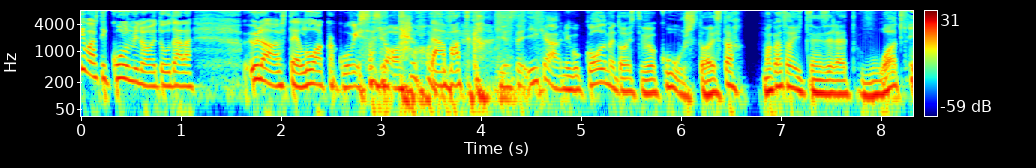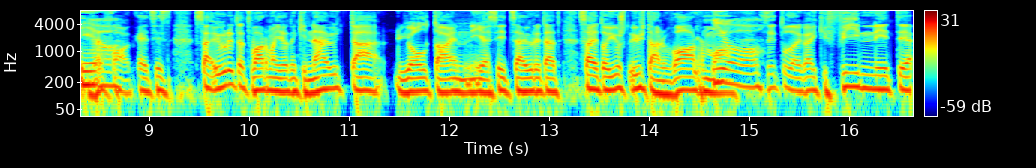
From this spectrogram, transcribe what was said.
kivasti kulminoituu täällä yläasteen luokkakuvissa Joo, sitten joo, tämä siis- matka. Ja se ikä niin kuin 13-16, mä katsoin itseni silleen, että what the Joo. fuck. Et siis sä yrität varmaan jotenkin näyttää joltain ja sit sä yrität, sä et ole just yhtään varma. Joo. Sitten tulee kaikki finnit ja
